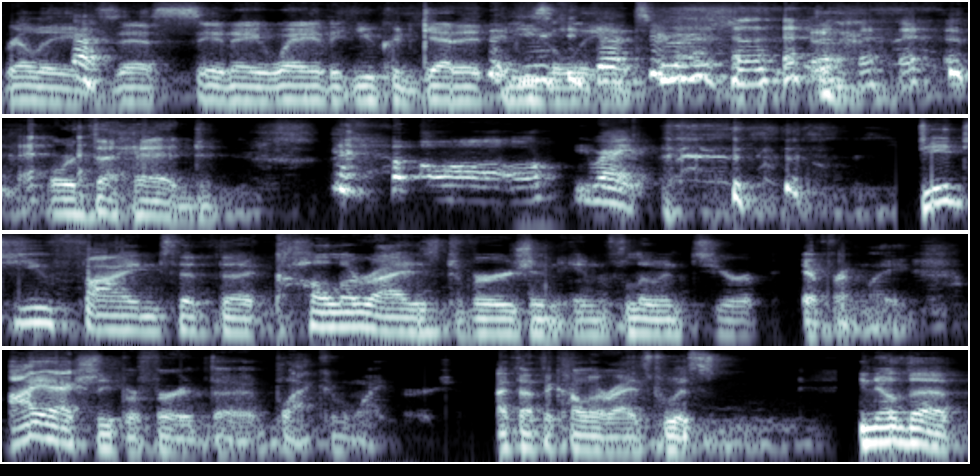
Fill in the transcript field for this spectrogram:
really exists in a way that you could get it much. you easily, get to it. or the head. oh, right. Did you find that the colorized version influenced Europe differently? I actually preferred the black and white version. I thought the colorized was, you know, the.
